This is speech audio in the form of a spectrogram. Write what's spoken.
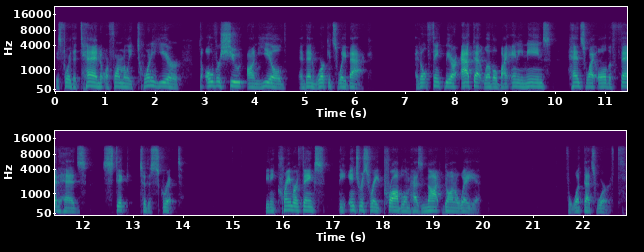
is for the 10 or formerly 20 year to overshoot on yield and then work its way back. I don't think we are at that level by any means, hence why all the Fed heads stick to the script. Meaning Cramer thinks the interest rate problem has not gone away yet. For what that's worth.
